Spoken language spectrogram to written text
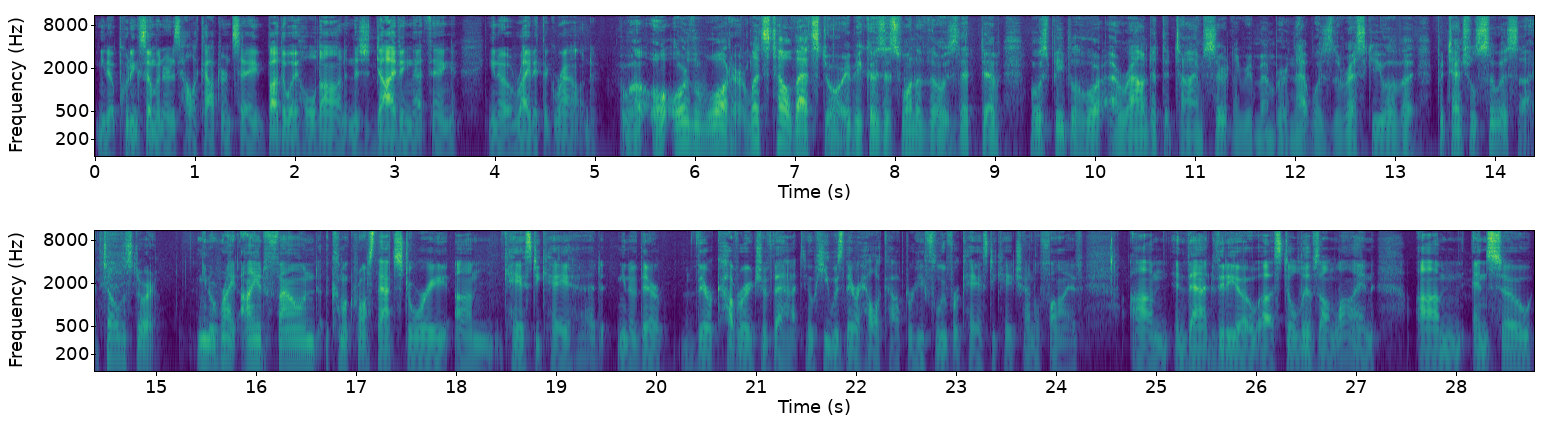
you know, putting someone in his helicopter and say, by the way, hold on, and just diving that thing, you know, right at the ground. Well, or, or the water. Let's tell that story because it's one of those that uh, most people who were around at the time certainly remember, and that was the rescue of a potential suicide. Tell the story you know, right. I had found, come across that story. Um, KSDK had, you know, their their coverage of that. You know, he was their helicopter. He flew for KSDK Channel Five, um, and that video uh, still lives online. Um, and so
